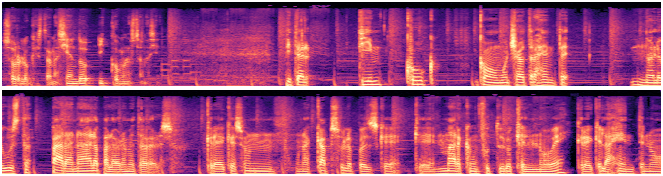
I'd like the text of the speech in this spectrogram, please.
sobre lo que están haciendo y cómo lo están haciendo. Peter, Tim Cook, como mucha otra gente, no le gusta para nada la palabra metaverso cree que es una cápsula pues que, que, marca un futuro que él no ve, cree que la gente no,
